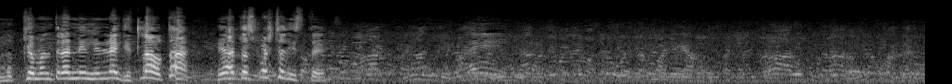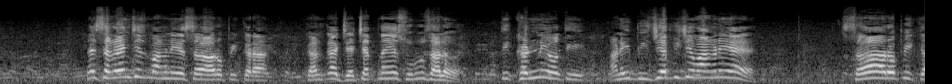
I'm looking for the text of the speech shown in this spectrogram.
मुख्यमंत्र्यांनी निर्णय घेतला होता हे आता स्पष्ट दिसतंय. नाही सगळ्यांचीच मागणी आहे सह आरोपी करा. कारण का ज्याच्यातनं हे सुरू झालं ती खंडणी होती. आणि बीजेपीची मागणी आहे. सह आरोपी करा.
